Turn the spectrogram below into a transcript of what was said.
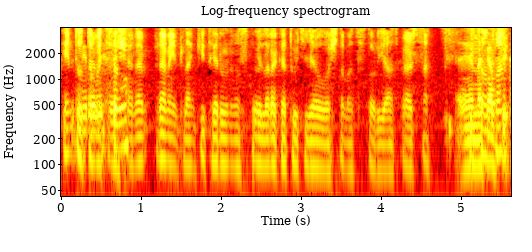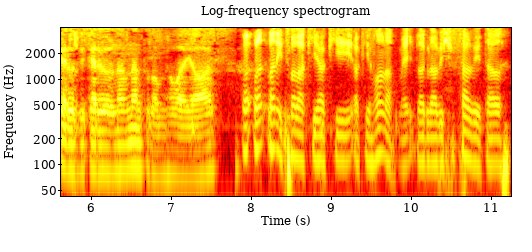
Én tudtam, hogy teljesen reménytelen kikerülnöm a spoilereket, úgyhogy elolvastam a sztoriát persze. Én Viszont nekem sikerült kikerülnöm, nem tudom, hol jársz. Van, van itt valaki, aki, aki holnap megy, legalábbis a felvétel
